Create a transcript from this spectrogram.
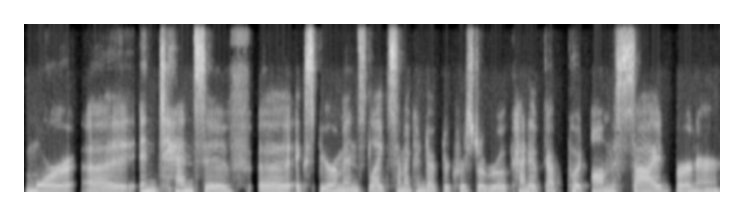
more uh, intensive uh, experiments like semiconductor crystal growth kind of got put on the side burner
